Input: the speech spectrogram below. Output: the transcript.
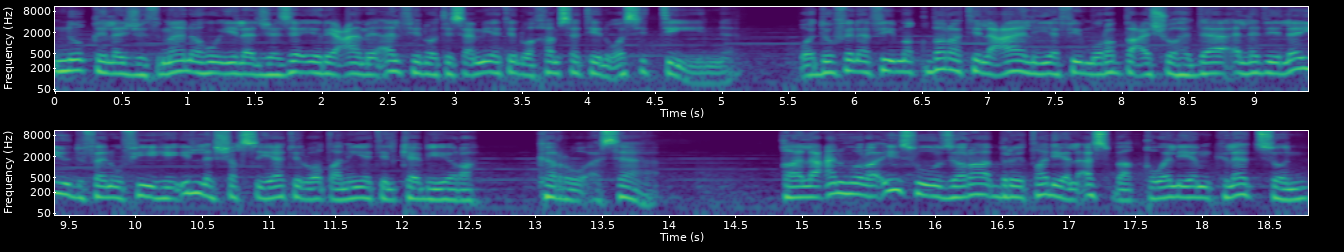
نقل جثمانه إلى الجزائر عام 1965 ودفن في مقبرة العالية في مربع الشهداء الذي لا يدفن فيه إلا الشخصيات الوطنية الكبيرة كالرؤساء. قال عنه رئيس وزراء بريطانيا الأسبق ويليام كلادسون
